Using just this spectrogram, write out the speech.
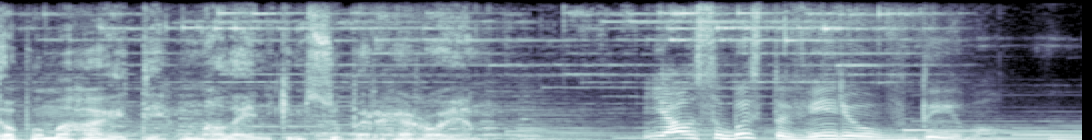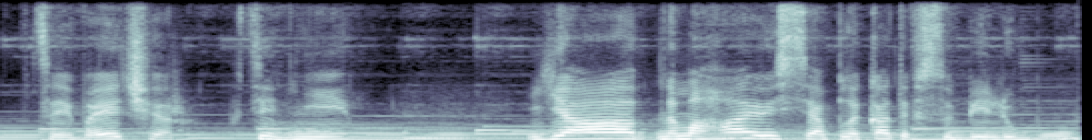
Допомагайте маленьким супергероям. Я особисто вірю в диво. В цей вечір, в ці дні. Я намагаюся плекати в собі любов.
